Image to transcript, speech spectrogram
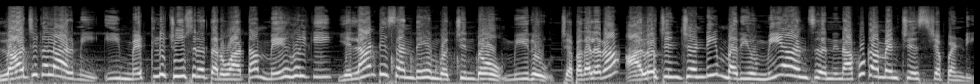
లాజికల్ ఆర్మీ ఈ మెట్లు చూసిన తరువాత మేహుల్కి ఎలాంటి సందేహం వచ్చిందో మీరు చెప్పగలరా? ఆలోచించండి మరియు మీ ఆన్సర్ని నాకు కమెంట్ చేసి చెప్పండి.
